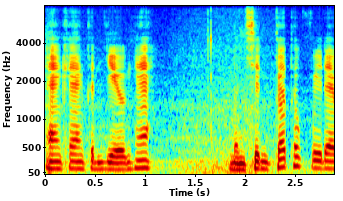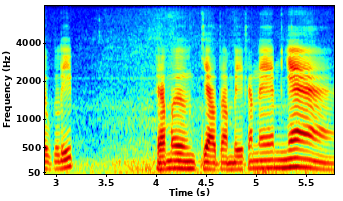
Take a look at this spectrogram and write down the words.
an khang thịnh vượng ha. Mình xin kết thúc video clip. Cảm ơn, chào tạm biệt anh em nha.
